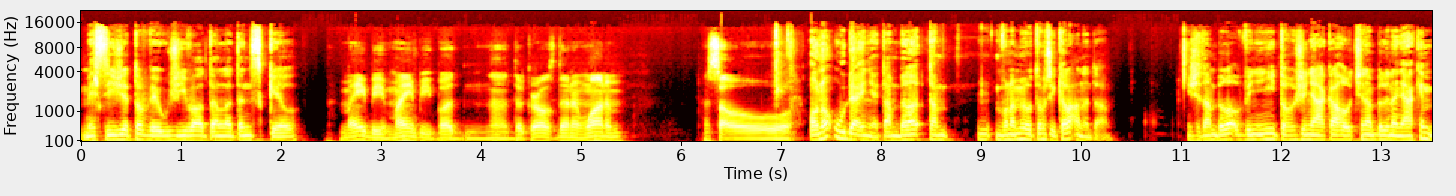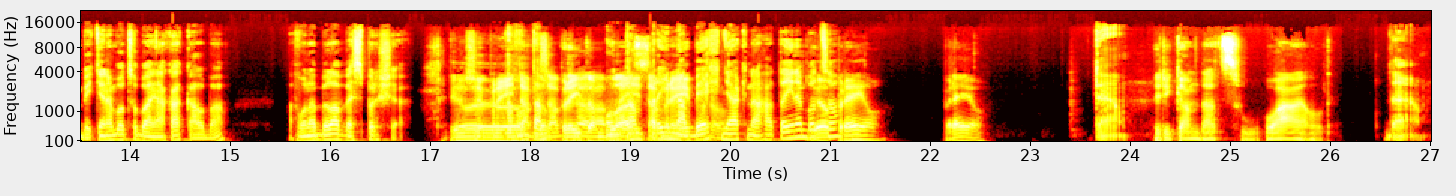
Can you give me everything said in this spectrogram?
Myslíš, že to využíval tenhle ten skill? Maybe, maybe, but uh, the girls didn't want him. So, Ono údajně, tam byla, tam, ona mi o tom říkala Aneta, že tam bylo obvinění toho, že nějaká holčina byly na nějakém bytě, nebo co byla nějaká kalba, a ona byla ve sprše. jo, Že prej tam tam, zavřel. prej tam On tam tam prej rape, naběh no. nějak nahatej, nebo Jo, co? prej jo. Prej jo. Damn, Říkám, that's wild. damn.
